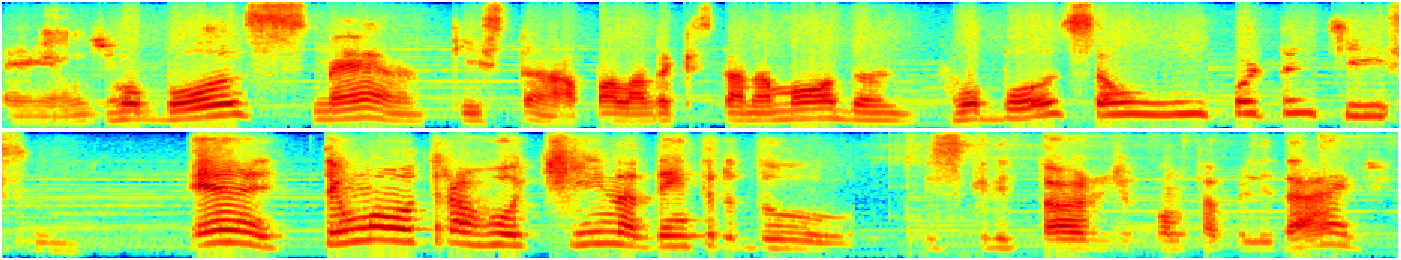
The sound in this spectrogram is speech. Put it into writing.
é, os robôs, né, que está a palavra que está na moda, robôs são importantíssimos. É, tem uma outra rotina dentro do escritório de contabilidade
